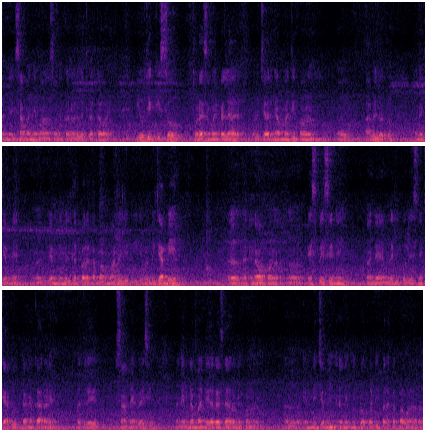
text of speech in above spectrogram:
અને સામાન્ય માણસોને કર્ણગત કરતા હોય, એવો જે કિસ્સો થોડા સમય પહેલાં જર ગામમાંથી પણ આવેલો હતો અને જેમને તેમની મિલકત પરત અપાવવામાં આવેલી હતી એવા બીજા બે ઘટનાઓ પણ એસપીસીની અને અમરેલી પોલીસની જાગૃતતાના કારણે અત્રે સામે આવે છે. અને એમના માટે અરજદારોને પણ એમની જમીન અને એમની પ્રોપર્ટી પરત અપાવવા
